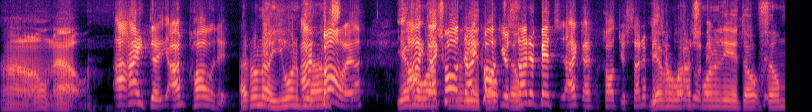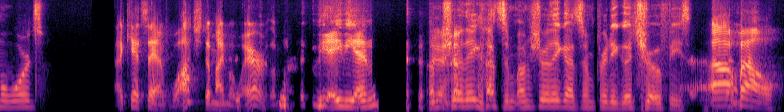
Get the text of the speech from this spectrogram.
Oh no. I, I, I'm calling it. I don't know. You want to be I'm honest? calling it. You ever I, I watch one called. of the I called adult your film- son a bitch. I, I called your son a bitch. You ever calling watch one of the adult film awards? I can't say I've watched them. I'm aware of them. The AVN. I'm Yeah. sure they got some. I'm sure they got some pretty good trophies. Oh well,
